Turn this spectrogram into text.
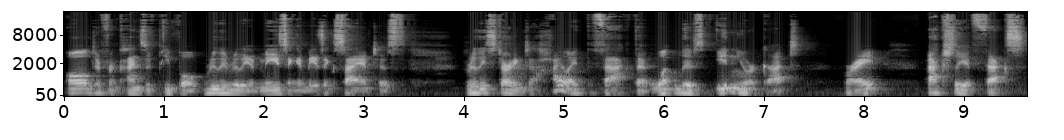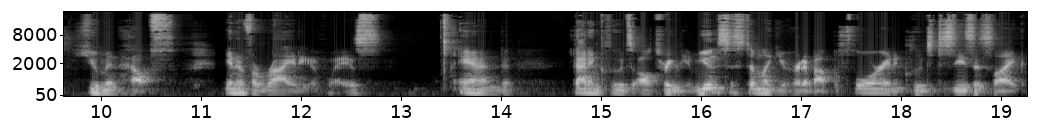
all different kinds of people, really, really amazing, amazing scientists, really starting to highlight the fact that what lives in your gut, right, actually affects human health in a variety of ways. And that includes altering the immune system, like you heard about before. It includes diseases like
